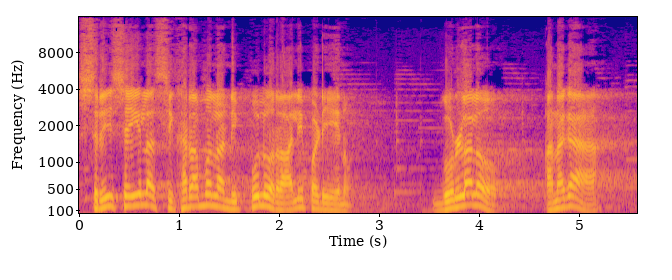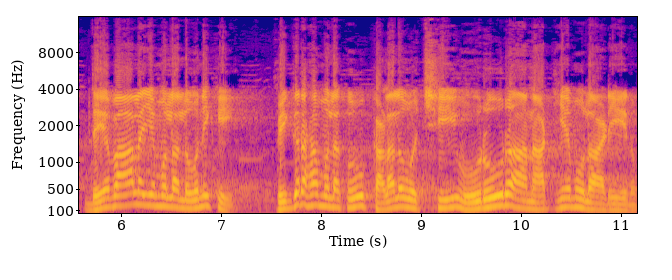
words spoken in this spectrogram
శ్రీశైల శిఖరముల నిప్పులు రాలిపడేను. గుళ్ళలో అనగా దేవాలయములలోనికి విగ్రహములకు కళలు వచ్చి ఊరూరా నాట్యములాడేను.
